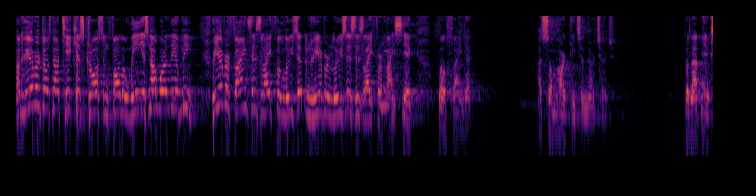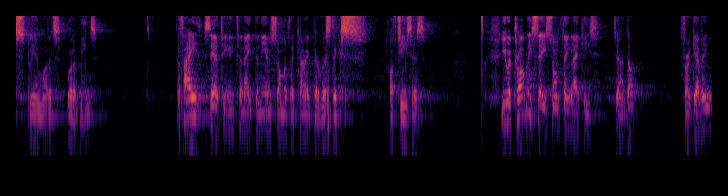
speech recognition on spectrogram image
And whoever does not take his cross and follow me is not worthy of me. Whoever finds his life will lose it, and whoever loses his life for my sake will find it. That's some hard teaching in our church. But let me explain what, it's, what it means. If I said to you tonight to name some of the characteristics of Jesus, you would probably say something like he's gentle, forgiving,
